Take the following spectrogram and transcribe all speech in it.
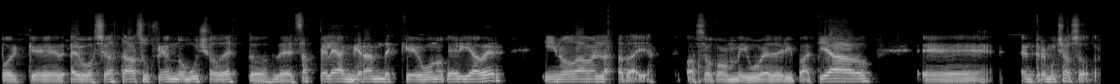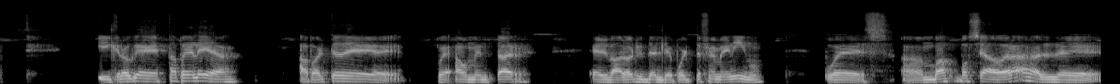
porque el boxeo estaba sufriendo mucho de esto, de esas peleas grandes que uno quería ver y no daban la talla. Pasó con Mayweather y Pacquiao, eh, entre muchas otras. Y creo que esta pelea, aparte de pues, aumentar el valor del deporte femenino, pues ambas boxeadoras le,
